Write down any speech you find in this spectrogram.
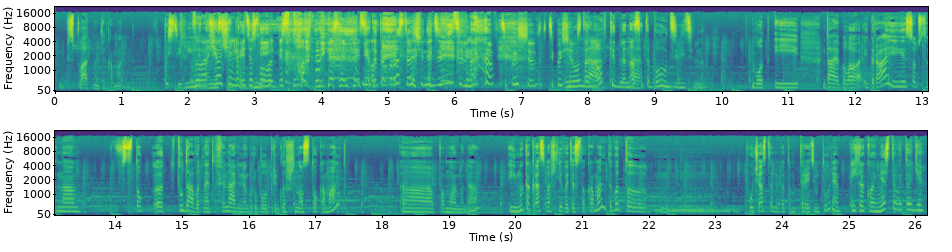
бесплатно для команды поселили Вы вообще очень любите дней. слово «бесплатно», я заметила. Нет, это просто очень удивительно. В текущей, в текущей ну, обстановке да, для нас да. это было удивительно. Вот, и да, была игра, и, собственно, в 100, э, туда вот на эту финальную игру было приглашено 100 команд, э, по-моему, да? И мы как раз вошли в эти 100 команд, и вот э, поучаствовали в этом третьем туре. И какое место в итоге?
